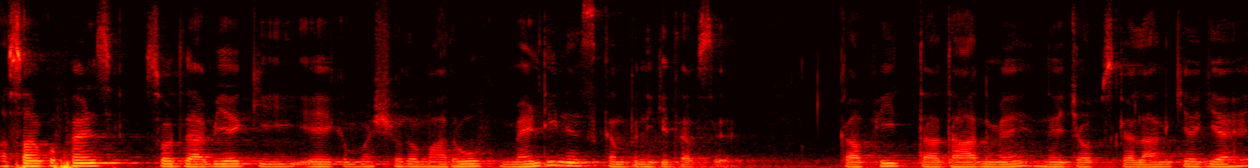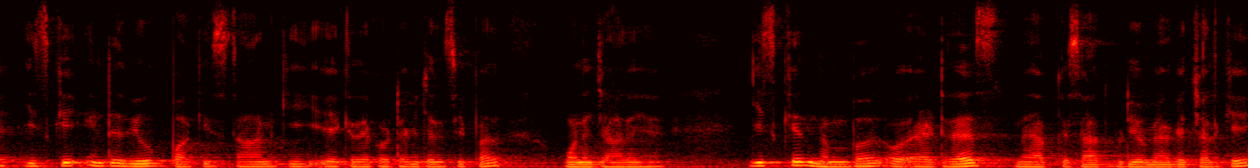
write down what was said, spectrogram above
असल फ्रेंड्स सऊदी अरबिया की एक मशहूर मरूफ मेंटेनेंस कंपनी की तरफ़ से काफ़ी तादाद में नए जॉब्स का ऐलान किया गया है। इसके इंटरव्यू पाकिस्तान की एक रिकॉर्डिंग एजेंसी पर होने जा रहे हैं। जिसके नंबर और एड्रेस मैं आपके साथ वीडियो में आगे चल के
